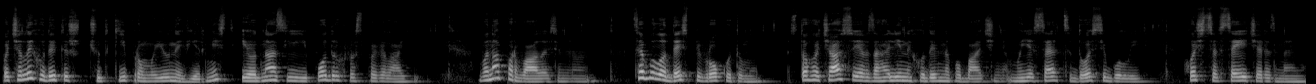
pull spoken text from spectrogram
Почали ходити чутки про мою невірність, і одна з її подруг розповіла їй. Вона порвала зі мною. Це було десь півроку тому. З того часу я взагалі не ходив на побачення. Моє серце досі болить, хоч це все і через мене.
